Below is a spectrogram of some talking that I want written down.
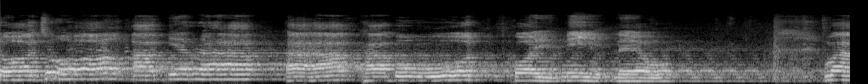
ดอชออภิรักอาคาบูตคอยนี่แล้วว่า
